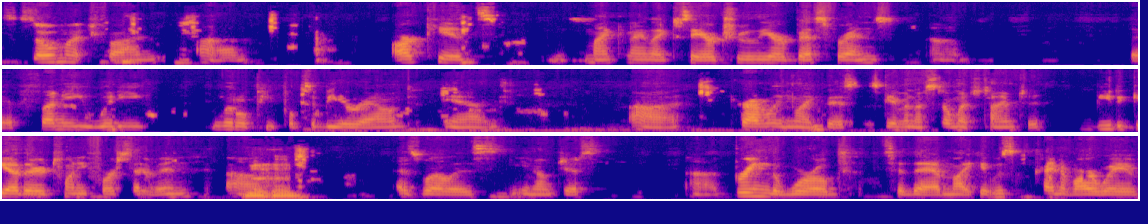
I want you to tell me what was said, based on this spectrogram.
so much fun. Um, our kids, Mike and I like to say, are truly our best friends. Um, they're funny, witty little people to be around, and uh, traveling like this has given us so much time to be together 24 um, 7 mm-hmm. as well as you know just uh, bring the world to them. Like it was kind of our way of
